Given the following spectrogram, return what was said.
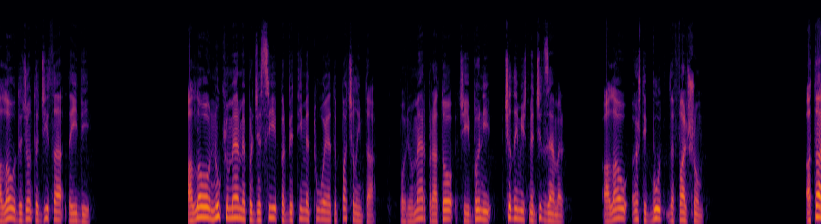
Allahu dëgjon të gjitha dhe i di. Allahu nuk ju merr në përgjegjësi për betimet tuaja të paqëllimta, por ju merr për ato që i bëni qëllimisht me gjithë zemër. Allahu është i butë dhe fal shumë. Ata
